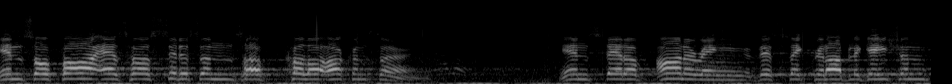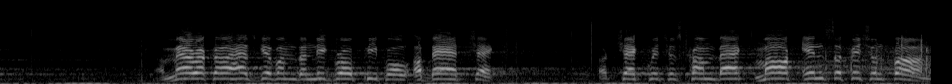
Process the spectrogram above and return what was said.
insofar as her citizens of color are concerned. Instead of honoring this sacred obligation, America has given the Negro people a bad check, a check which has come back marked insufficient funds.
